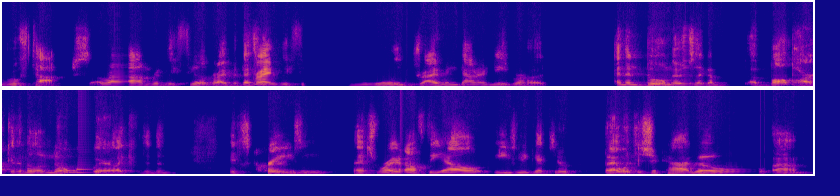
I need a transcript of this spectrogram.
rooftops around wrigley field right? But that's right. field you're really driving down a neighborhood and then boom there's like a a ballpark in the middle of nowhere. Like the, the, it's crazy. It's right off the L, easy to get to. But I went to Chicago um,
